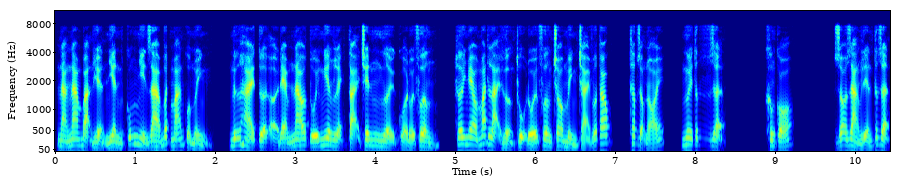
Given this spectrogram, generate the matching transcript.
nàng nam bạn hiển nhiên cũng nhìn ra bất mãn của mình, nữ hải tựa ở đem nao túi nghiêng lệch tại trên người của đối phương, hơi nheo mắt lại hưởng thụ đối phương cho mình trải vớt tóc, thấp giọng nói, ngươi tức giận? Không có. Rõ ràng liền tức giận.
